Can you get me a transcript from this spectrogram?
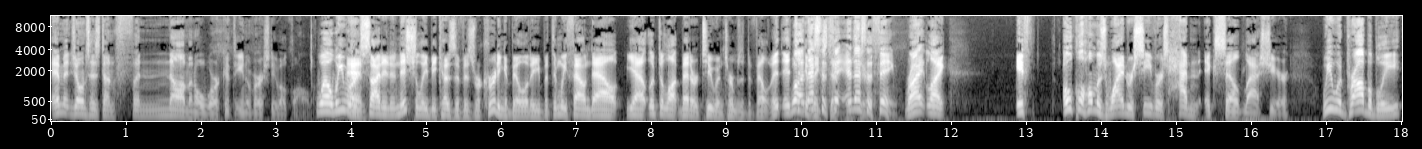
Emmett Jones has done phenomenal work at the University of Oklahoma. Well, we were And- excited initially because of his recruiting ability, but then we found out, yeah, it looked a lot better too in terms of development. It, it well, took a that's big step thing, and that's year. the thing, right? Like, if Oklahoma's wide receivers hadn't excelled last year, we would probably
